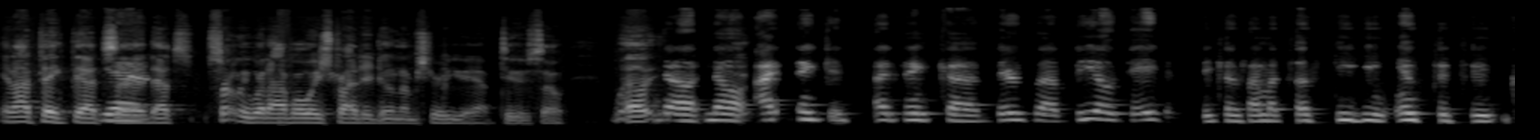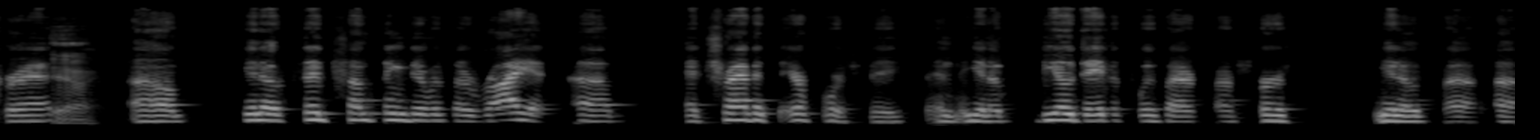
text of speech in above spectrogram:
and I think that's, uh, yeah. uh, that's certainly what I've always tried to do. And I'm sure you have too. So, well, no, no, I think it, I think uh, there's a B.O. Davis because I'm a Tuskegee Institute grad. Yeah. Um, you know, said something. There was a riot uh, at Travis Air Force Base, and you know, B.O. Davis was our, our first, you know, uh, uh,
